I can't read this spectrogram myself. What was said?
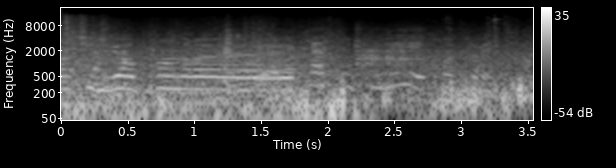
Ensuite, je vais en prendre 4 poulets et 3 crevettes.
